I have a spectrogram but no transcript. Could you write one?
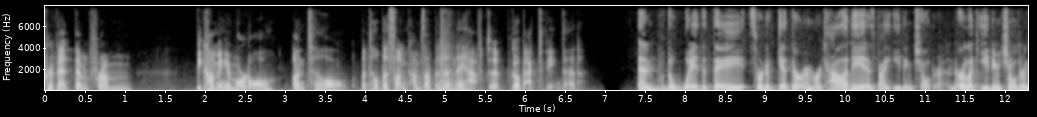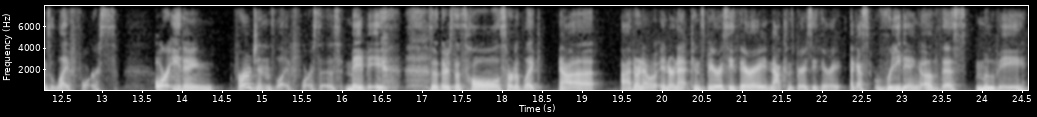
prevent them from becoming immortal until until the sun comes up, and then they have to go back to being dead. And the way that they sort of get their immortality is by eating children, or like eating children's life force, or eating virgins' life forces, maybe. so there's this whole sort of like, uh, I don't know, internet conspiracy theory, not conspiracy theory, I guess, reading of this movie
